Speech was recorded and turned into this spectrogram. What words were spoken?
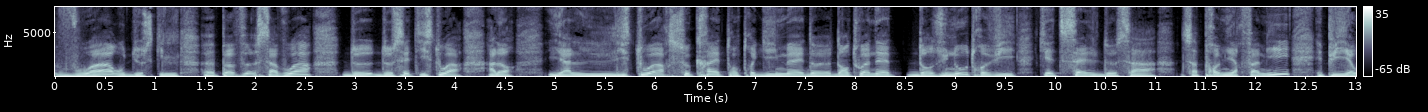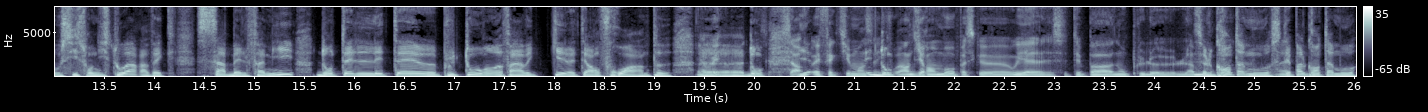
voir ou de ce qu'ils peuvent savoir de, de cette histoire. Alors, il y a l'histoire secrète entre guillemets d'Antoinette dans une autre vie qui est celle de sa, sa première famille. Et puis il y a aussi son histoire avec sa belle famille, dont elle était euh, plutôt, enfin avec qui elle était en froid un peu. Ah euh, donc effectivement, ça, donc, faut en dire un mot parce que oui, c'était pas non plus le l'amour. C'est le grand amour. C'était pas le grand amour.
